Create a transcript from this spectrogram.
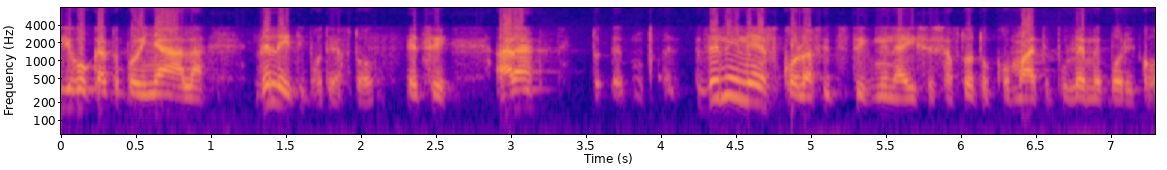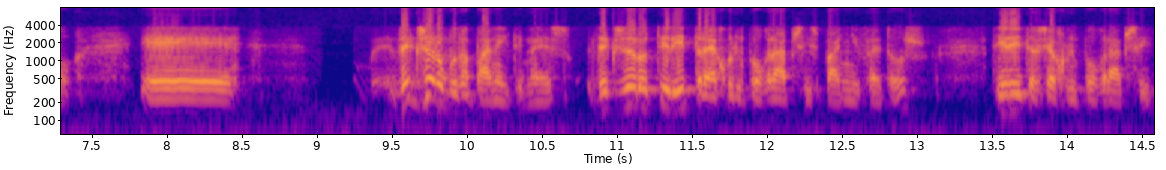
λίγο κάτω από 9, αλλά δεν λέει τίποτε αυτό. Έτσι. Άρα ε, δεν είναι εύκολο αυτή τη στιγμή να είσαι σε αυτό το κομμάτι που λέμε εμπορικό. Ε, δεν ξέρω πού θα πάνε οι τιμές. Δεν ξέρω τι ρήτρα έχουν υπογράψει οι Ισπανοί φέτος. Τι ρήτρες έχουν υπογράψει.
